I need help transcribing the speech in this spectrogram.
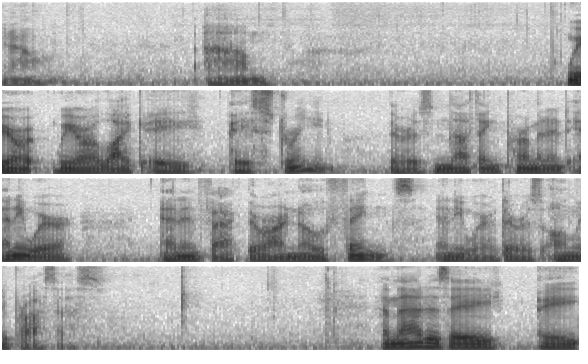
You know, um, we are we are like a a stream. There is nothing permanent anywhere, and in fact, there are no things anywhere. There is only process. And that is a, a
